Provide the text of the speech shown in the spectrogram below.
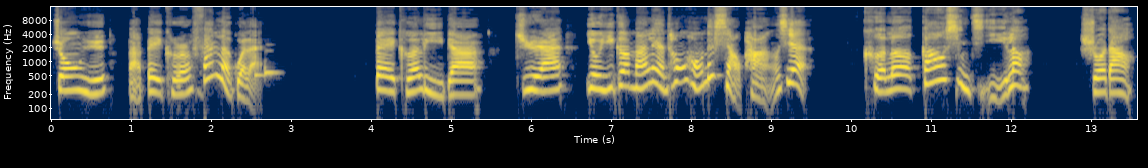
终于把贝壳翻了过来。贝壳里边居然有一个满脸通红的小螃蟹。可乐高兴极了，说道：“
